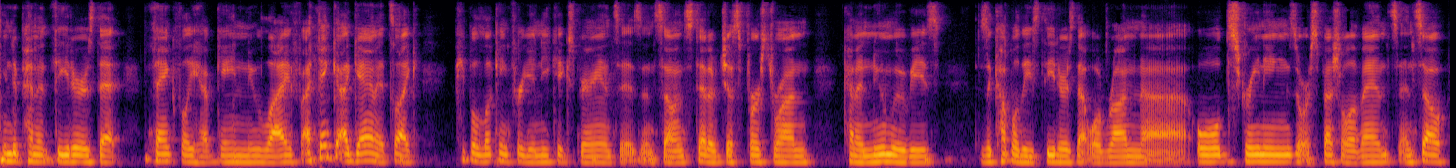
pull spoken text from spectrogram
independent theaters that thankfully have gained new life. I think again, it's like people looking for unique experiences, and so instead of just first run kind of new movies, there's a couple of these theaters that will run uh, old screenings or special events. And so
